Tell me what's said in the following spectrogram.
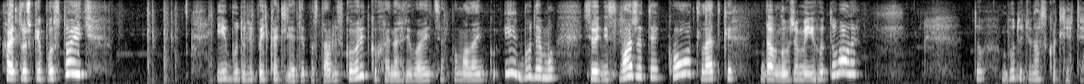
хай трошки постоїть. І буду ліпити котлети. Поставлю сковорідку, хай нагрівається помаленьку. І будемо сьогодні смажити котлетки. Давно вже ми їх готували, то будуть у нас котлети.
